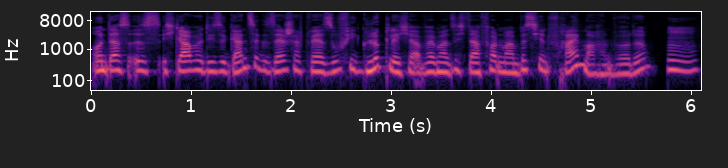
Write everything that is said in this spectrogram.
Und das ist, ich glaube, diese ganze Gesellschaft wäre so viel glücklicher, wenn man sich davon mal ein bisschen frei machen würde. Mhm.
